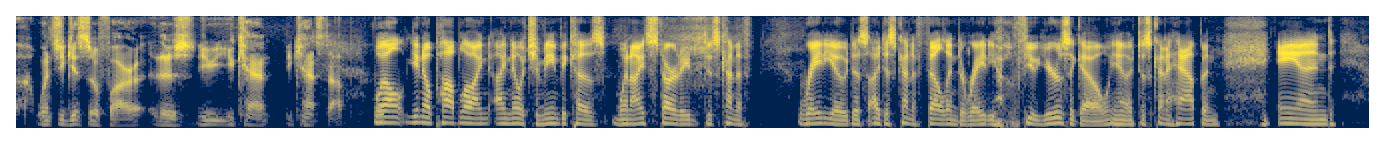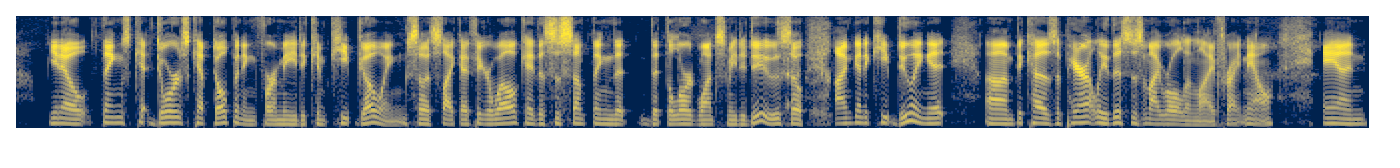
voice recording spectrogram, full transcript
uh, once you get so far, there's you you can't you can't stop. Well, you know, Pablo, I, I know what you mean because when I started just kind of radio, just I just kind of fell into radio a few years ago. You know, it just kind of happened, and you know, things kept, doors kept opening for me to keep going. So it's like I figure, well, okay, this is something that that the Lord wants me to do, so I'm going to keep doing it um, because apparently this is my role in life right now, and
